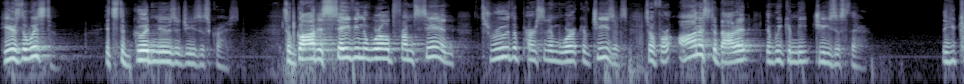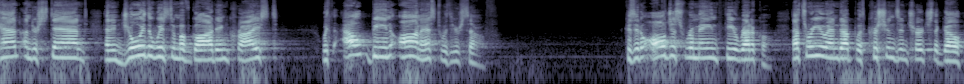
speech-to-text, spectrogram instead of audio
Here's the wisdom it's the good news of Jesus Christ. So God is saving the world from sin through the person and work of Jesus. So if we're honest about it, then we can meet Jesus there. That you can't understand and enjoy the wisdom of God in Christ without being honest with yourself. Because it'll all just remain theoretical. That's where you end up with Christians in church that go,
